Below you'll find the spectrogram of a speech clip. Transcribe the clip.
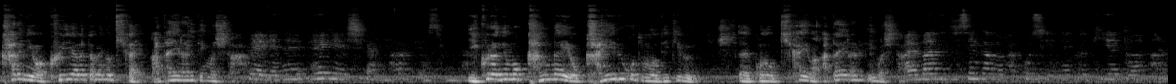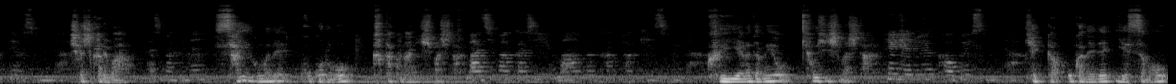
彼には悔い改めの機会与えられていました。いくらでも考えを変えることのできるこの機会は与えられていました。しかし彼は最後まで心をかたくなにしました。悔い改めを拒否しました結果お金でイエス様を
